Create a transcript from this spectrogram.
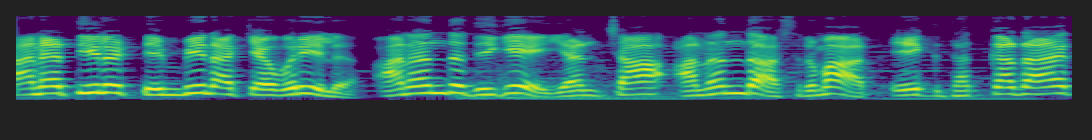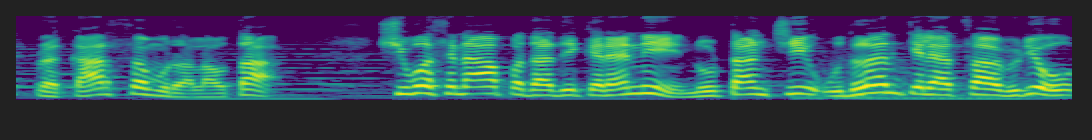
ठाण्यातील टेंबी नाक्यावरील आनंद दिघे यांच्या आनंद आश्रमात एक धक्कादायक प्रकार समोर आला होता. शिवसेना पदाधिकाऱ्यांनी नोटांची उधळण केल्याचा व्हिडिओ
